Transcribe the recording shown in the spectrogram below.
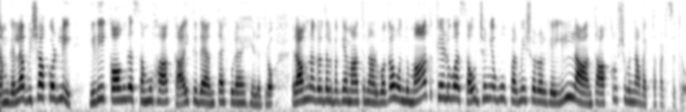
ನಮಗೆಲ್ಲ ವಿಷ ಕೊಡಲಿ, ಇಡೀ ಕಾಂಗ್ರೆಸ್ ಸಮೂಹ ಕಾಯ್ತಿದೆ ಅಂತ ಕೂಡ ಹೇಳಿದ್ರು. ರಾಮನಗರದ ಬಗ್ಗೆ ಮಾತನಾಡುವಾಗ ಒಂದು ಮಾತು ಕೇಳುವ ಸೌಜನ್ಯವೂ ಪರಮೇಶ್ವರ್ ಅವರಿಗೆ ಇಲ್ಲ ಅಂತ ಆಕ್ರೋಶವನ್ನ ವ್ಯಕ್ತಪಡಿಸಿದ್ರು.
